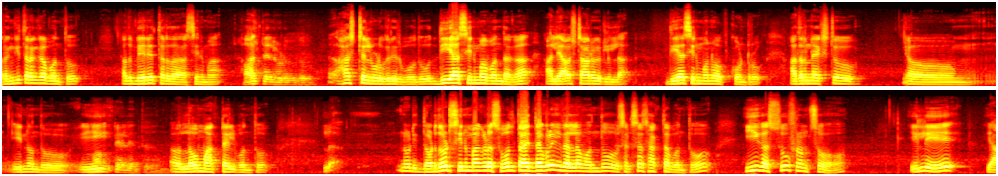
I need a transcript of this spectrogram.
ರಂಗಿತರಂಗ ಬಂತು. ಅದು ಬೇರೆ ಥರದ ಸಿನಿಮಾ. ಹಾಸ್ಟೆಲ್ ಹುಡುಗರು. ಹಾಸ್ಟೆಲ್ ಹುಡುಗರು ಇರ್ಬೋದು. ದಿಯಾ ಸಿನಿಮಾ ಬಂದಾಗ ಅಲ್ಲಿ ಯಾವ ಸ್ಟಾರು ಇರಲಿಲ್ಲ. ದಿಯಾ ಸಿನಿಮಾನು ಒಪ್ಕೊಂಡ್ರು. ಅದರ ನೆಕ್ಸ್ಟು ಇನ್ನೊಂದು ಈ ಲವ್ ಮಾಕ್ ಲವ್ ಮಾಕ್ಟೈಲ್ ಬಂತು. ಲ- ನೋಡಿ ದೊಡ್ಡ ದೊಡ್ಡ ಸಿನಿಮಾಗಳು ಸೋಲ್ತಾ ಇದ್ದಾಗಲೂ ಇವೆಲ್ಲ ಒಂದು ಸಕ್ಸಸ್ ಆಗ್ತಾ ಬಂತು. ಈಗ ಸೂ ಫ್ರಮ್ ಸೋ ಇಲ್ಲಿ ಯಾ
